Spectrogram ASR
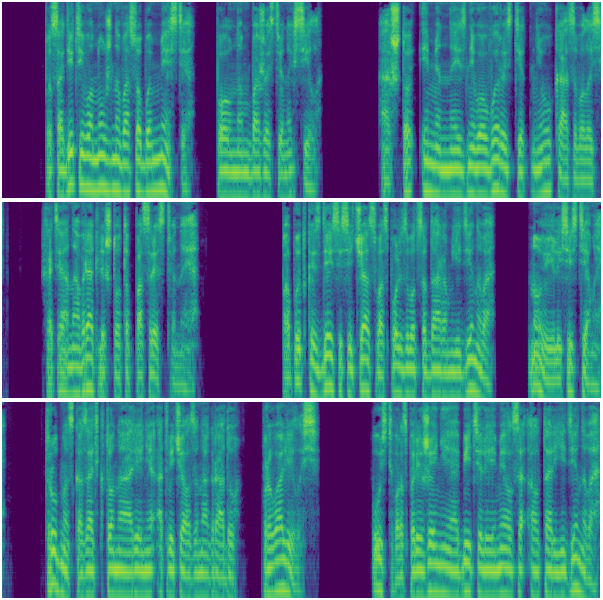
— посадить его нужно в особом месте, полном божественных сил. А что именно из него вырастет, не указывалось, хотя навряд ли что-то посредственное. Попытка здесь и сейчас воспользоваться даром единого, ну или системы. Трудно сказать, кто на арене отвечал за награду, провалилась. Пусть в распоряжении обители имелся алтарь единого,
